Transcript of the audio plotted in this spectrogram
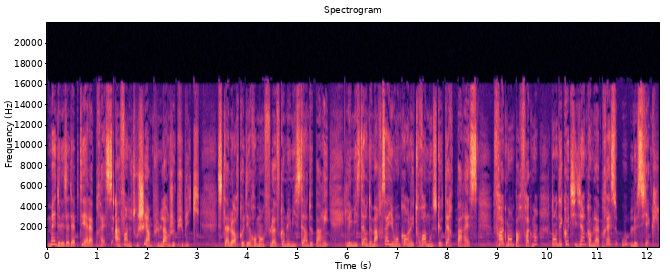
mais de les adapter à la presse afin de toucher un plus large public. C'est alors que des romans fleuves comme Les Mystères de Paris, Les Mystères de Marseille ou encore Les Trois Mousquetaires paraissent, fragment par fragment, dans des quotidiens comme La Presse ou Le Siècle.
